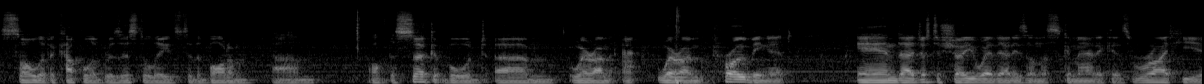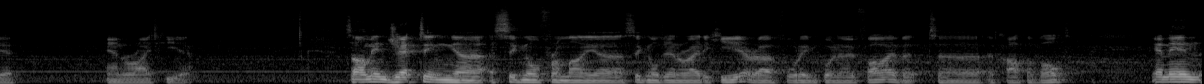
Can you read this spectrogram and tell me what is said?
soldered a couple of resistor leads to the bottom um, of the circuit board um, where I'm at, where I'm probing it. And uh, just to show you where that is on the schematic, it's right here and right here. So I'm injecting uh, a signal from my uh, signal generator here, 14.05 uh, at, uh, at half a volt. And then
